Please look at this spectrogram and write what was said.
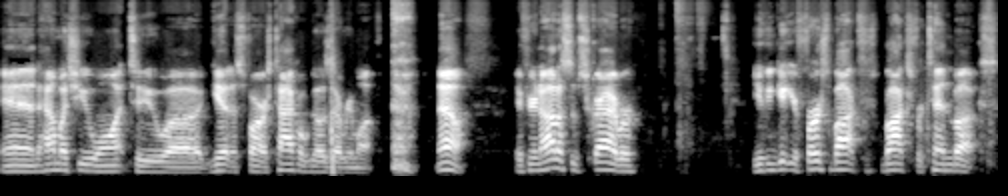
And how much you want to uh, get as far as tackle goes every month. now, if you're not a subscriber, you can get your first box box for 10 bucks,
